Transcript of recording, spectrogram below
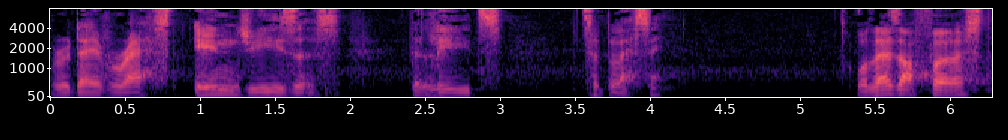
or a day of rest in Jesus that leads to blessing? Well, there's our first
